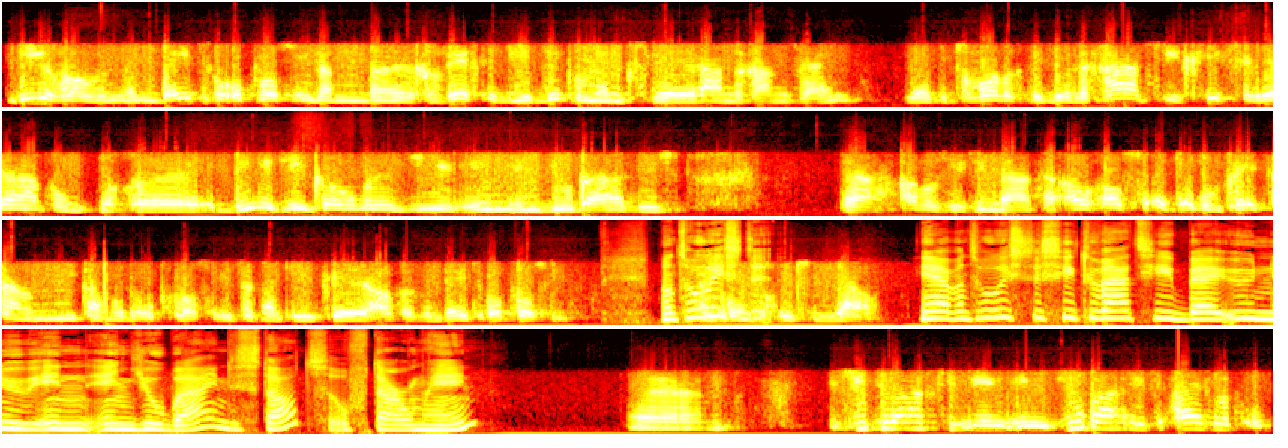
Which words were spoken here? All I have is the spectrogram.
in ieder geval een, betere oplossing dan de gevechten die op dit moment eh, aan de gang zijn. We hebben toevallig de delegatie gisteravond nog binnen zien komen hier in, in Juba. Dus ja, alles is inderdaad... al- Als het op een vreedzame manier kan worden opgelost, is dat natuurlijk eh, altijd een betere oplossing. Want hoe is de-. Ja, want hoe is de situatie bij u nu in, in Juba, in de stad, of daaromheen? Ehm, de situatie in, in Juba is eigenlijk op,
